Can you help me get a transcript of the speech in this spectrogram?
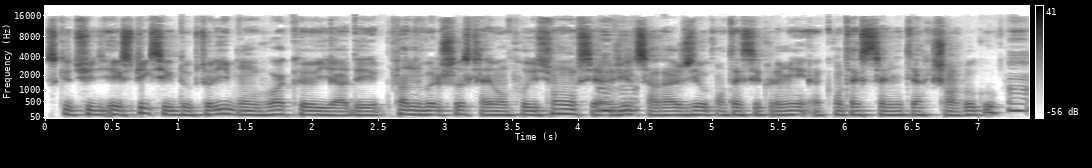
ce que tu expliques, c'est que Doctolib, on voit qu'il y a des, plein de nouvelles choses qui arrivent en production, c'est agile, mhm. ça réagit au contexte économique, au contexte sanitaire qui change beaucoup. Mhm.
